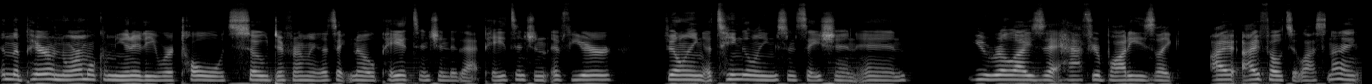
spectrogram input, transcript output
in the paranormal community, we're told so differently. It's like, no, pay attention to that. Pay attention if you're feeling a tingling sensation and you realize that half your body's like, I, I felt it last night.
